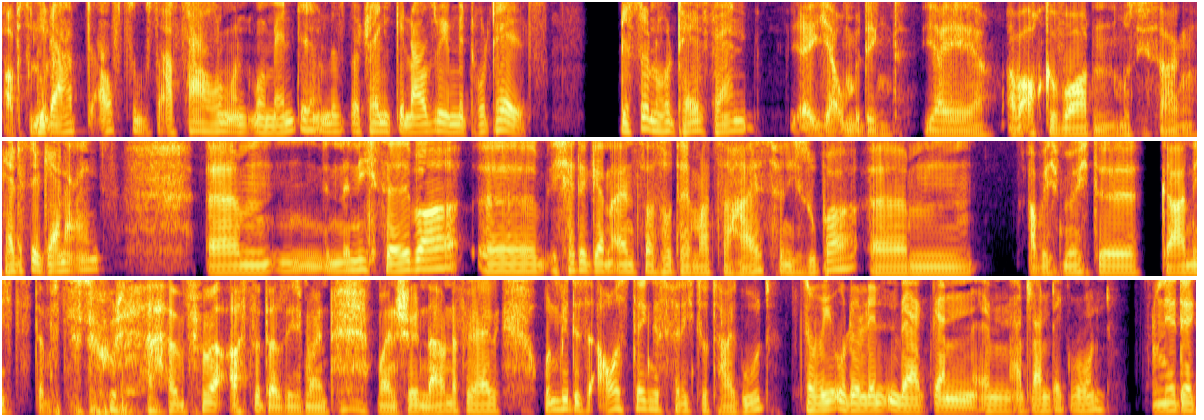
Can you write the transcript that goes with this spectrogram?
Absolut. Jeder hat Aufzugserfahrung und Momente und das ist wahrscheinlich genauso wie mit Hotels. Bist du ein Hotelfan? Ja, ja, unbedingt. Ja, ja, ja. Aber auch geworden, muss ich sagen. Hättest du gerne eins? Ähm, nicht selber. Äh, ich hätte gerne eins, das Hotel Matze heißt, finde ich super. Ähm, aber ich möchte gar nichts damit zu tun haben, außer dass ich meinen, meinen schönen Namen dafür habe. Und mir das ausdenke, das finde ich total gut. So wie Udo Lindenberg dann im Atlantik wohnt. Nee, der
